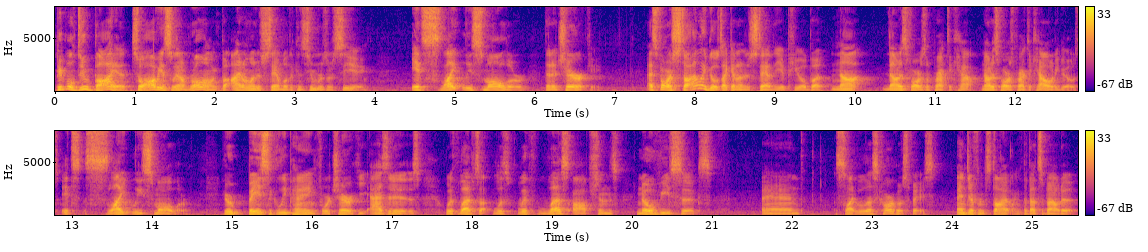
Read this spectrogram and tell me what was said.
people do buy it, so obviously I'm wrong, but I don't understand what the consumers are seeing. It's slightly smaller than a Cherokee. As far as styling goes, I can understand the appeal, but not not as far as a practical not as far as practicality goes. It's slightly smaller. You're basically paying for Cherokee as it is, with less with less options, no V6, and slightly less cargo space and different styling. But that's about it.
